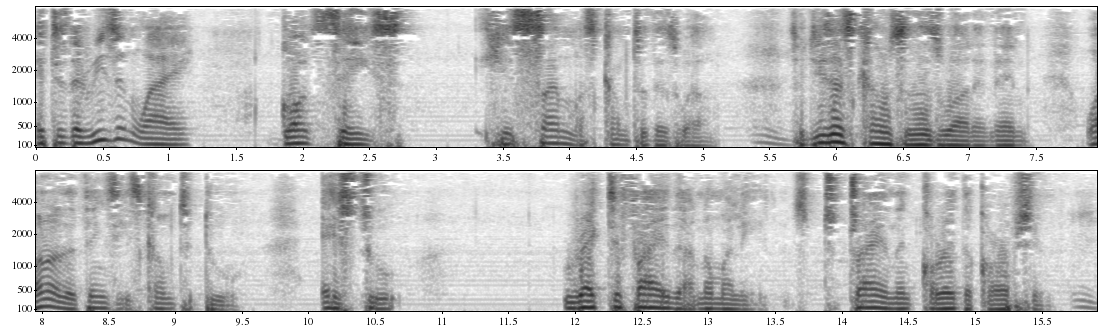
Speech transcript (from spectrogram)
it is the reason why God says his son must come to this world. So Jesus comes to this world and then one of the things he's come to do is to rectify the anomaly, to try and then correct the corruption. Mm.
